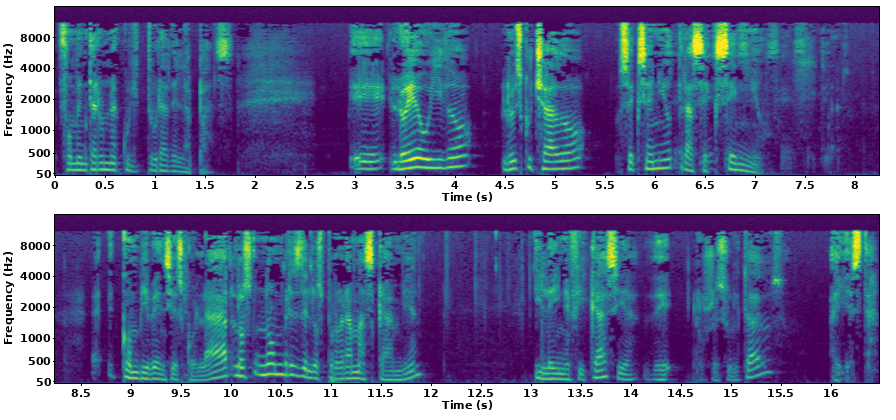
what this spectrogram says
fomentar una cultura de la paz. Eh, lo he oído, lo he escuchado sexenio tras sexenio. Eh, Convivencia escolar, los nombres de los programas cambian y la ineficacia de los resultados, ahí está.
